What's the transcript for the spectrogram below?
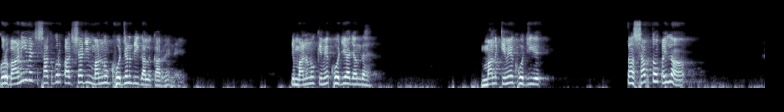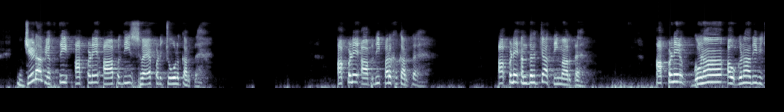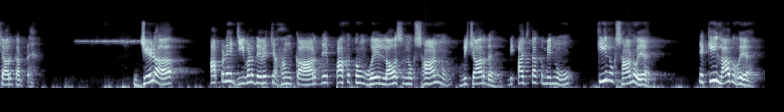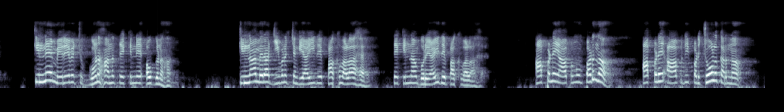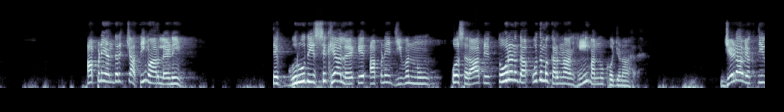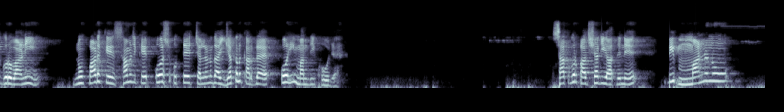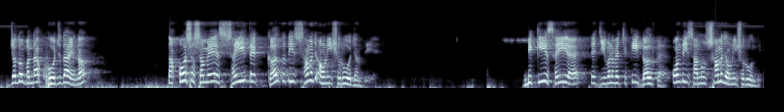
ਗੁਰਬਾਣੀ ਵਿੱਚ ਸਤਿਗੁਰ ਪਾਤਸ਼ਾਹ ਜੀ ਮਨ ਨੂੰ ਖੋਜਣ ਦੀ ਗੱਲ ਕਰ ਰਹੇ ਨੇ। ਕਿ ਮਨ ਨੂੰ ਕਿਵੇਂ ਖੋਜਿਆ ਜਾਂਦਾ ਹੈ? ਮਨ ਕਿਵੇਂ ਖੋਜੀਏ? ਤਾਂ ਸਭ ਤੋਂ ਪਹਿਲਾਂ ਜਿਹੜਾ ਵਿਅਕਤੀ ਆਪਣੇ ਆਪ ਦੀ ਸਵੈ ਪੜਚੋਲ ਕਰਦਾ ਹੈ, ਆਪਣੇ ਆਪ ਦੀ ਪਰਖ ਕਰਦਾ ਹੈ, ਆਪਣੇ ਅੰਦਰ ਝਾਤੀ ਮਾਰਦਾ ਹੈ ਆਪਣੇ ਗੁਣਾ ਔਗਣਾ ਦੀ ਵਿਚਾਰ ਕਰਦਾ ਹੈ। ਜਿਹੜਾ ਆਪਣੇ ਜੀਵਨ ਦੇ ਵਿੱਚ ਹੰਕਾਰ ਦੇ ਪੱਖ ਤੋਂ ਹੋਏ ਲਾਸ ਨੁਕਸਾਨ ਨੂੰ ਵਿਚਾਰਦਾ ਹੈ ਵੀ ਅੱਜ ਤੱਕ ਮੈਨੂੰ ਕੀ ਨੁਕਸਾਨ ਹੋਇਆ ਹੈ ਤੇ ਕੀ ਲਾਭ ਹੋਇਆ ਕਿੰਨੇ ਮੇਰੇ ਵਿੱਚ ਗੁਣ ਹਨ ਤੇ ਕਿੰਨੇ ਔਗਣ ਹਨ? ਕਿੰਨਾ ਮੇਰਾ ਜੀਵਨ ਚੰਗਿਆਈ ਦੇ ਪੱਖ ਵਾਲਾ ਹੈ ਤੇ ਕਿੰਨਾ ਬੁਰਿਆਈ ਦੇ ਪੱਖ ਵਾਲਾ ਹੈ? ਆਪਣੇ ਆਪ ਨੂੰ ਪੜ੍ਹਨਾ ਆਪਣੇ ਆਪ ਦੀ ਪੜਚੋਲ ਕਰਨਾ, ਆਪਣੇ ਅੰਦਰ ਝਾਤੀ ਮਾਰ ਲੈਣੀ ਤੇ ਗੁਰੂ ਦੀ ਸਿੱਖਿਆ ਲੈ ਕੇ ਆਪਣੇ ਜੀਵਨ ਨੂੰ ਉਸ ਰਾਹ ਤੇ ਤੋਰਨ ਦਾ ਉਦਮ ਕਰਨਾ ਹੀ ਮਨ ਨੂੰ ਖੋਜਣਾ ਹੈ। ਜਿਹੜਾ ਵਿਅਕਤੀ ਗੁਰਬਾਣੀ ਨੂੰ ਪੜ੍ਹ ਕੇ ਸਮਝ ਕੇ ਉਸ ਉੱਤੇ ਚੱਲਣ ਦਾ ਯਤਨ ਕਰਦਾ ਹੈ, ਉਹੀ ਮਨ ਦੀ ਖੋਜ ਹੈ। ਸਤਿਗੁਰ ਪਾਤਸ਼ਾਹ ਜੀ ਆਖਦੇ ਨੇ ਵੀ ਮਨ ਨੂੰ ਜਦੋਂ ਬੰਦਾ ਖੋਜਦਾ ਹੈ ਨਾ, ਤਾਂ ਉਸ ਸਮੇਂ ਸਹੀ ਤੇ ਗਲਤ ਦੀ ਸਮਝ ਆਉਣੀ ਸ਼ੁਰੂ ਹੋ ਜਾਂਦੀ ਹੈ। ਵੀ ਕੀ ਸਹੀ ਹੈ ਤੇ ਜੀਵਨ ਵਿੱਚ ਕੀ ਗਲਤ ਹੈ, ਉਹਦੀ ਸਾਨੂੰ ਸਮਝ ਆਉਣੀ ਸ਼ੁਰੂ ਹੁੰਦੀ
